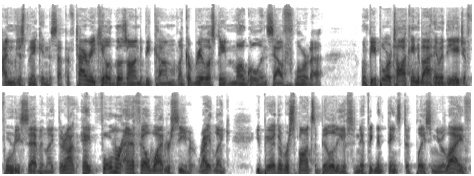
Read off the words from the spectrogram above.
I'm just making this up. If Tyreek Hill goes on to become like a real estate mogul in South Florida, when people are talking about him at the age of 47, like they're not, hey, former NFL wide receiver, right? Like you bear the responsibility of significant things took place in your life.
